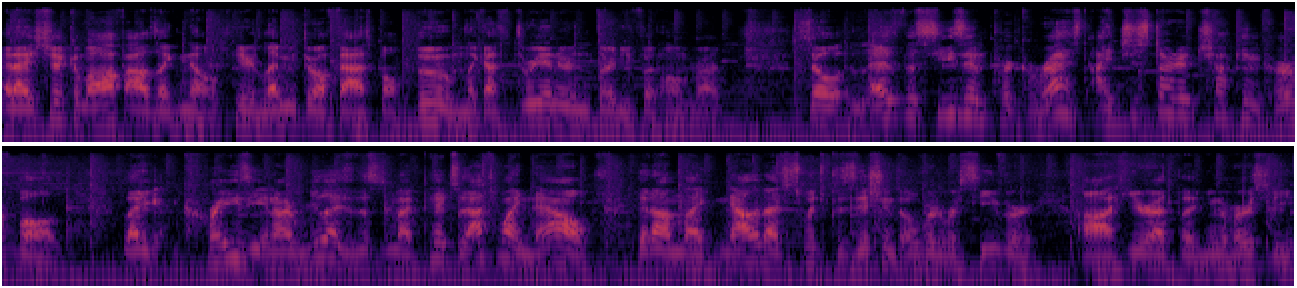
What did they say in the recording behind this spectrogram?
and I shook him off. I was like, no, here, let me throw a fastball. Boom, like a 330 foot home run. So as the season progressed, I just started chucking curveballs like crazy, and I realized this is my pitch. So that's why now that I'm like, now that I've switched positions over to receiver uh, here at the university,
